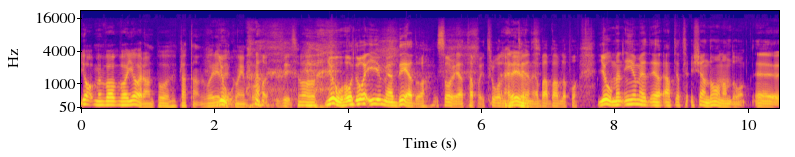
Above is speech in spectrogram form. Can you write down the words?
Ja, men vad, vad gör han på plattan? Vad är det Jo. vi kom in på? Ja, precis. Jo, och då i och med det då. Sorry, jag tappade ju tråden Nej, tiden. Jag bara babblar på. Jo, men i och med att jag kände honom då. Eh,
